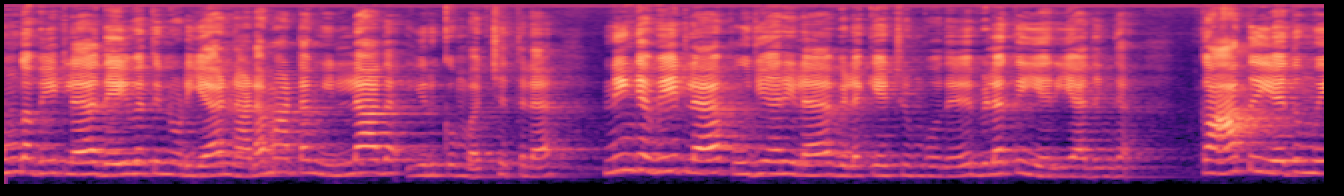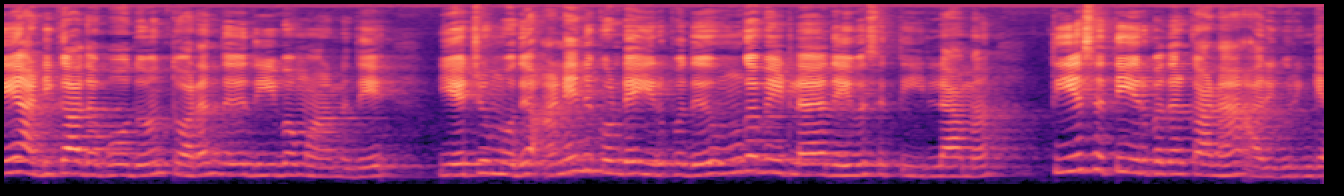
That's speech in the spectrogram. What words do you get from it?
உங்கள் வீட்டில் தெய்வத்தினுடைய நடமாட்டம் இல்லாத இருக்கும் பட்சத்தில் நீங்கள் வீட்டில் பூஜை அறையில் விளக்கேற்றும் போது விளக்கு எரியாதுங்க. காற்று எதுவுமே அடிக்காத போதும் தொடர்ந்து தீபமானது ஏற்றும் போது அணைந்து கொண்டே இருப்பது உங்கள் வீட்டில் தெய்வசக்தி இல்லாமல் தீய சக்தி இருப்பதற்கான அறிகுறிங்க.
